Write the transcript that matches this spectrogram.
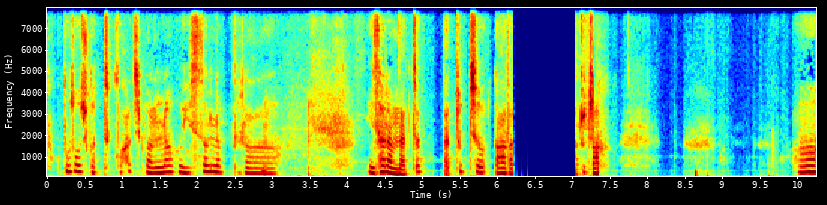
속도저주 같은 거 하지 말라고 이 사람들아. 이 사람 나 쫓, 나 쫓아, 나, 나, 나 쫓아. 아,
